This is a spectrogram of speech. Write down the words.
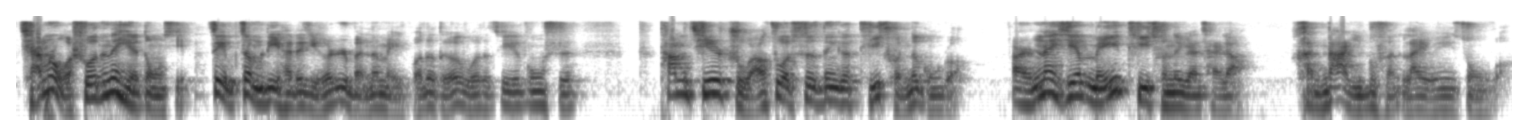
前面我说的那些东西，这这么厉害的几个日本的、美国的、德国的这些公司，他们其实主要做的是那个提纯的工作，而那些没提纯的原材料，很大一部分来源于中国。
